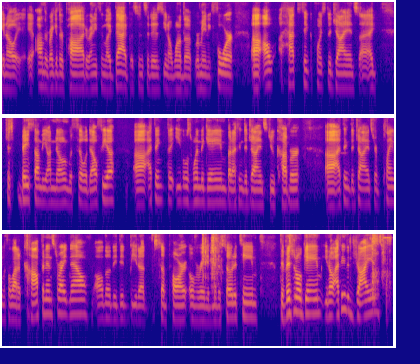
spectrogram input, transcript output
you know, on the regular pod or anything like that, but since it is you know one of the remaining four, uh, I'll have to take the points to the Giants. I just based on the unknown with Philadelphia. Uh, I think the Eagles win the game, but I think the Giants do cover. Uh, I think the Giants are playing with a lot of confidence right now, although they did beat a subpar, overrated Minnesota team. Divisional game, you know, I think the Giants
